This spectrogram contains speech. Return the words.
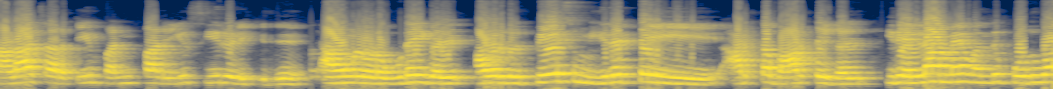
கலாச்சாரத்தையும் பண்பாடையும் சீரழிக்குது. அவங்களோட உடைகள் அவர்கள் பேசும் இரட்டை அர்த்த வார்த்தைகள் இது எல்லாமே வந்து பொதுவா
